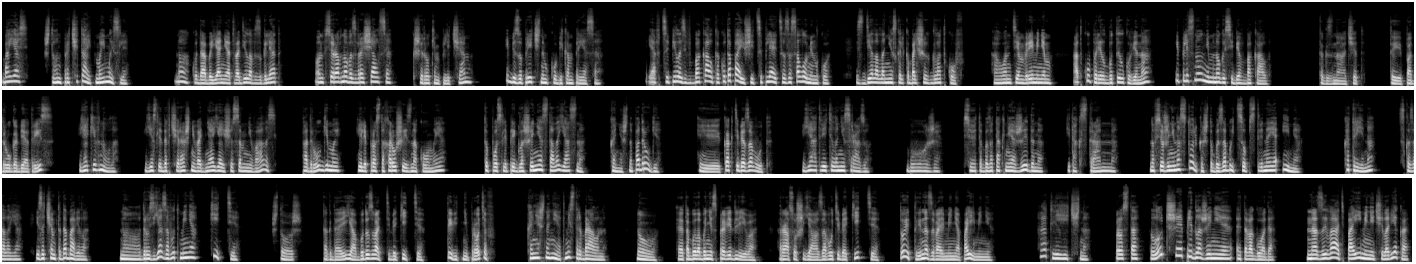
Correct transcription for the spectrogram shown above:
боясь, что он прочитает мои мысли. Но куда бы я ни отводила взгляд, он все равно возвращался к широким плечам и безупречным кубикам пресса. Я вцепилась в бокал, как утопающий цепляется за соломинку, сделала несколько больших глотков. А он тем временем откупорил бутылку вина и плеснул немного себе в бокал. «Так значит, ты подруга Беатрис?» Я кивнула. Если до вчерашнего дня я еще сомневалась, подруги мы или просто хорошие знакомые, то после приглашения стало ясно. Конечно, подруги. «И как тебя зовут?» Я ответила не сразу. Боже, все это было так неожиданно и так странно. Но все же не настолько, чтобы забыть собственное имя. «Катрина», — сказала я и зачем-то добавила. «Но друзья зовут меня Китти». «Что ж, тогда и я буду звать тебя Китти. Ты ведь не против?» «Конечно нет, мистер Браун». «Ну, это было бы несправедливо. Раз уж я зову тебя Китти, то и ты называй меня по имени». «Отлично. Просто лучшее предложение этого года. Называть по имени человека,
